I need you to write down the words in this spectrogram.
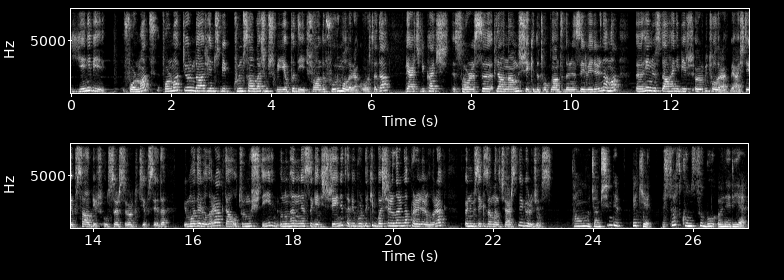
yeni bir format. Format diyorum daha henüz bir kurumsallaşmış bir yapı değil. Şu anda forum olarak ortada. Gerçi birkaç sonrası planlanmış şekilde toplantıların, zirvelerin ama e, henüz daha hani bir örgüt olarak veya işte yapısal bir uluslararası örgüt yapısı ya da bir model olarak daha oturmuş değil. Bunun hani nasıl gelişeceğini tabii buradaki başarılarına paralel olarak önümüzdeki zaman içerisinde göreceğiz. Tamam hocam. Şimdi peki söz konusu bu öneriye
